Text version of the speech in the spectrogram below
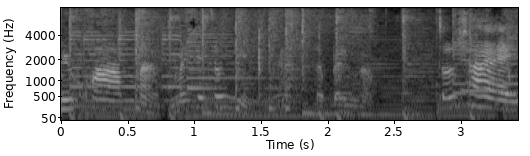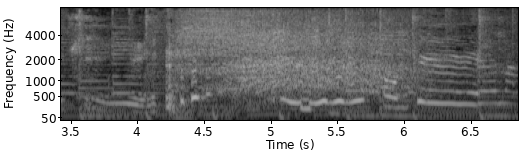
มีความแบบไม่ใช่เจ้าหญิงนะแต่เป็นแบบ เจ้าชายไอทีโอเคนะ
